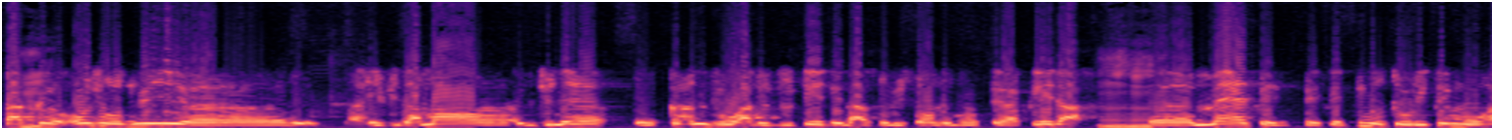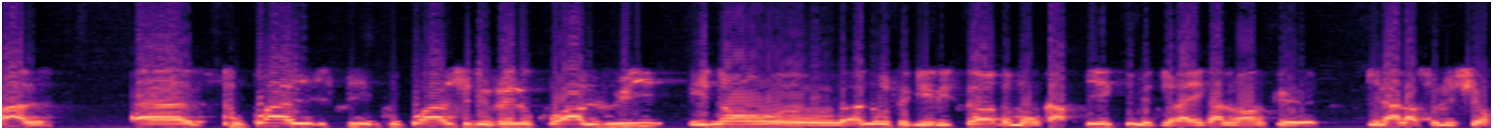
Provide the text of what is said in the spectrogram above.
Parce hmm. qu'aujourd'hui, euh, évidemment, n'ai aucun droit de douter de la solution de mon frère Cléda. Hmm. Euh, mais c'est une autorité morale. Euh, pourquoi, pourquoi je devrais le croire lui et non euh, un autre guérisseur de mon quartier qui me dirait également que qu'il a la solution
